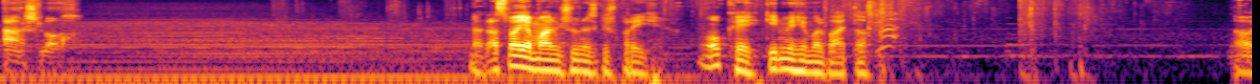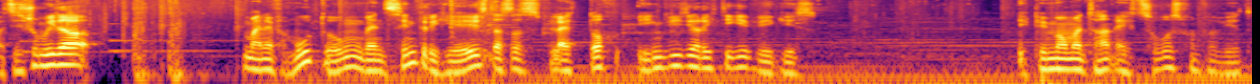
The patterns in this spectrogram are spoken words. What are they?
Arschloch. Na, das war ja mal ein schönes Gespräch. Okay, gehen wir hier mal weiter. Aber es ist schon wieder meine Vermutung, wenn Sindri hier ist, dass das vielleicht doch irgendwie der richtige Weg ist. Ich bin momentan echt sowas von verwirrt.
